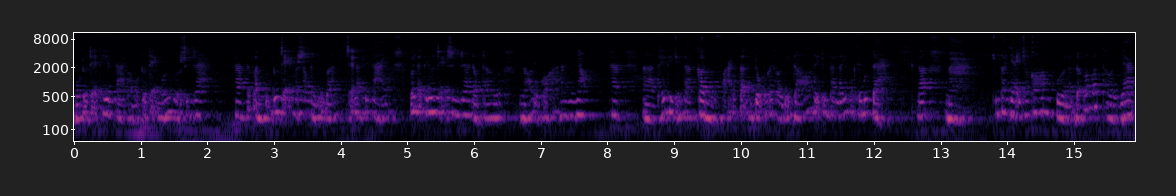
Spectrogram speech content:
một đứa trẻ thiên tài và một đứa trẻ mới vừa sinh ra ha. Tức là những đứa trẻ mà sau này dự đoán sẽ là thiên tài với lại cái đứa trẻ sinh ra đồng trang lứa nó đều có khả năng như nhau ha. À, thế thì chúng ta cần phải tận dụng cái thời điểm đó để chúng ta lấy một cái bước đà đó mà chúng ta dạy cho con vừa là đỡ mất thời gian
